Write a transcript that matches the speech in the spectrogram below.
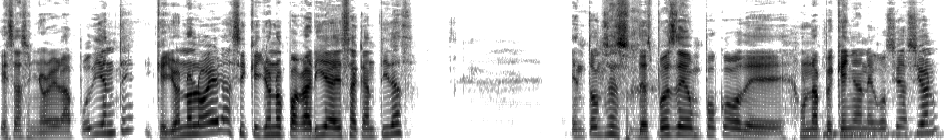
esa señora era pudiente y que yo no lo era, así que yo no pagaría esa cantidad. Entonces, después de un poco de una pequeña negociación,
